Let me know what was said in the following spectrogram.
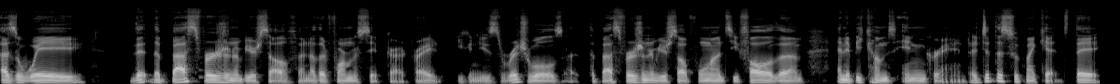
as a way that the best version of yourself, another form of safeguard, right? You can use the rituals, uh, the best version of yourself once you follow them, and it becomes ingrained. I did this with my kids. They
